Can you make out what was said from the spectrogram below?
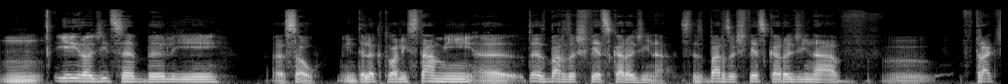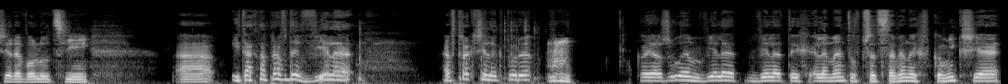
Mm, Jej rodzice byli, są intelektualistami. To jest bardzo świecka rodzina. To jest bardzo świecka rodzina w, w trakcie rewolucji. I tak naprawdę wiele. A w trakcie lektury kojarzyłem wiele, wiele tych elementów przedstawionych w komiksie e,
